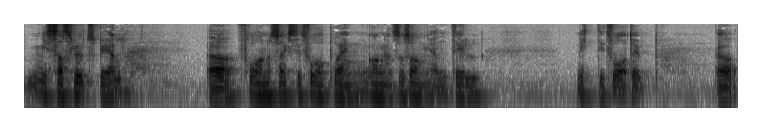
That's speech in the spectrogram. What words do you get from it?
missa slutspel. Ja. Från 62 poäng gången säsongen till 92 typ. Ja.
